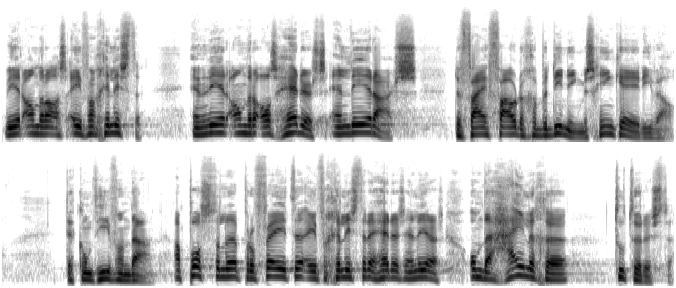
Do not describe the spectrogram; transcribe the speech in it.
weer anderen als evangelisten en weer anderen als herders en leraars. De vijfvoudige bediening, misschien ken je die wel. Dat komt hier vandaan. Apostelen, profeten, evangelisten, herders en leraars. Om de heilige toe te rusten.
